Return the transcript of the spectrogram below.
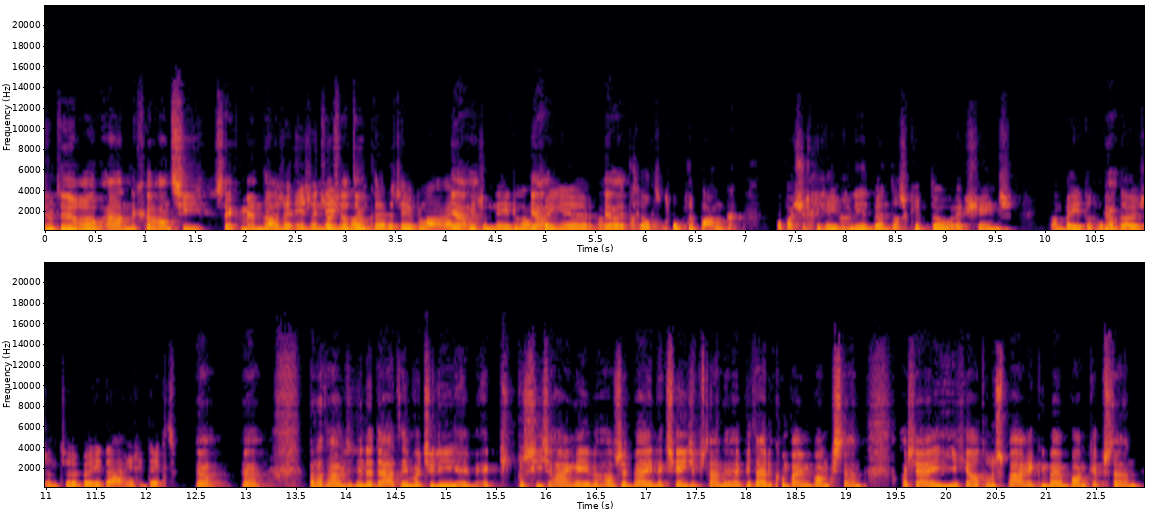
100.000 euro aan garantie, zegt men dan. Ja, is in Nederland, dat, ook... hè, dat is even belangrijk. Ja. Is in Nederland ja. ben je ja. het geld op de bank, of als je gereguleerd bent als crypto-exchange, dan ben je tot 100.000 uh, ben je daarin gedekt. Ja, ja, maar dat houdt dus inderdaad in wat jullie eh, precies aangeven. Als je bij een exchange hebt staan, dan heb je het eigenlijk gewoon bij een bank staan. Als jij je geld op een spaarrekening bij een bank hebt staan,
